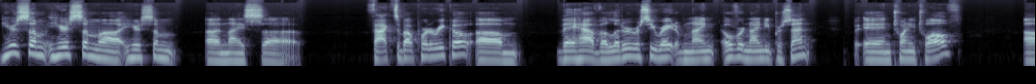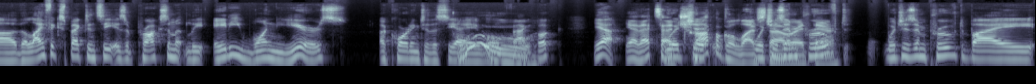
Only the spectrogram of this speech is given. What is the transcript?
Here's some. Here's some. Uh, here's some uh, nice uh, facts about Puerto Rico. Um, they have a literacy rate of nine over 90 percent in 2012. Uh, the life expectancy is approximately 81 years, according to the CIA World Ooh. Fact Book. Yeah, yeah, that's a which, uh, tropical which lifestyle is right there. improved, which is improved by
